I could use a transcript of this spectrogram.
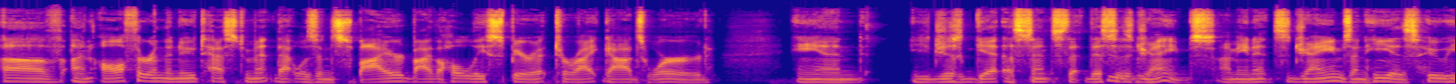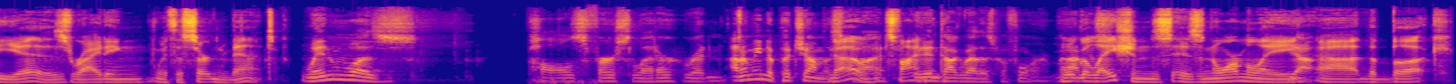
of an author in the New Testament that was inspired by the Holy Spirit to write God's word. And you just get a sense that this is James. I mean, it's James and he is who he is, writing with a certain bent. When was Paul's first letter written? I don't mean to put you on the No, spot. it's fine. We didn't talk about this before. Well, I'm just- Galatians is normally Yeah. uh, the book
